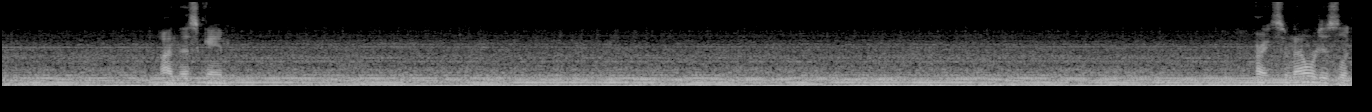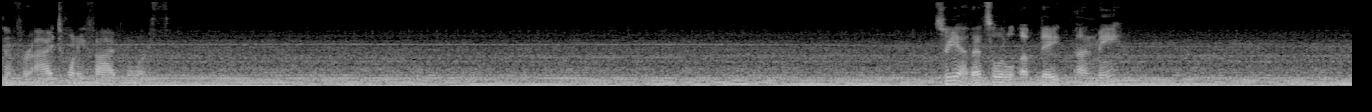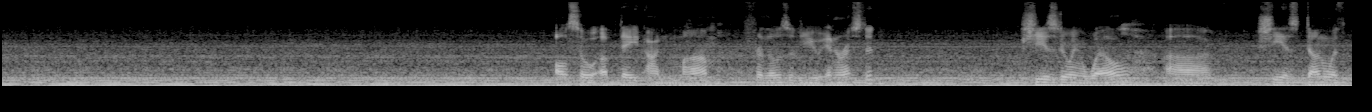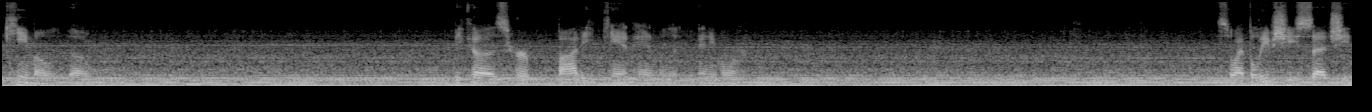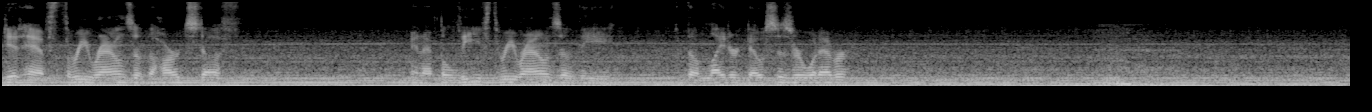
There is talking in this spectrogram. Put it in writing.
on this game. Alright, so now we're just looking for I-25 North. So yeah, that's a little update on me. Also update on mom, for those of you interested. She is doing well. Uh, she is done with chemo, though. Because her body can't handle it anymore. So I believe she said she did have three rounds of the hard stuff, and I believe three rounds of the the lighter doses or whatever.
